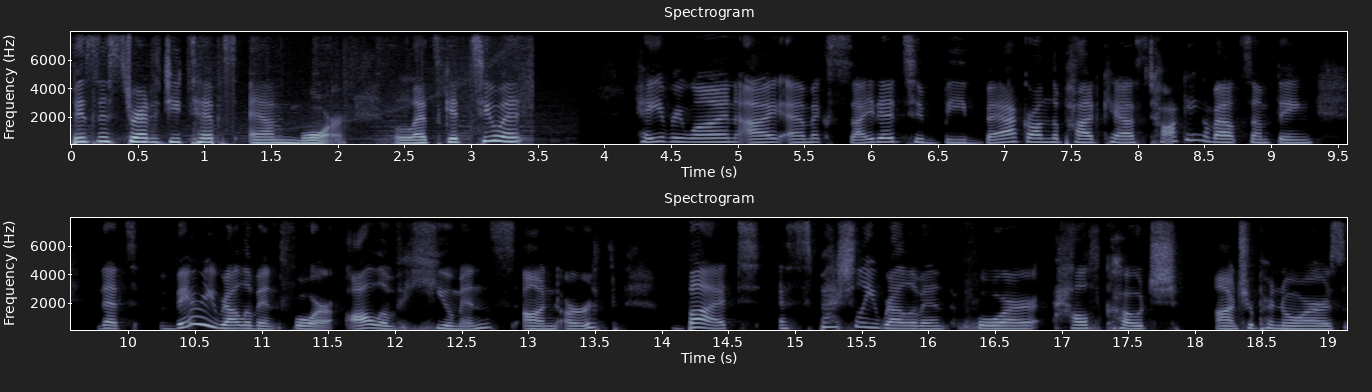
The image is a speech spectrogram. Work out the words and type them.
business strategy tips, and more. Let's get to it. Hey everyone, I am excited to be back on the podcast talking about something that's very relevant for all of humans on earth, but especially relevant for health coach entrepreneurs,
